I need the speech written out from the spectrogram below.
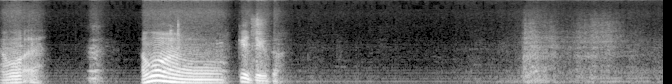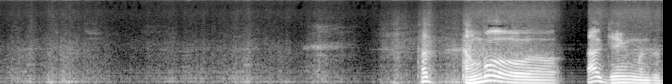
하고 에. 한거 깨지다. 다 당보 다 갱은도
